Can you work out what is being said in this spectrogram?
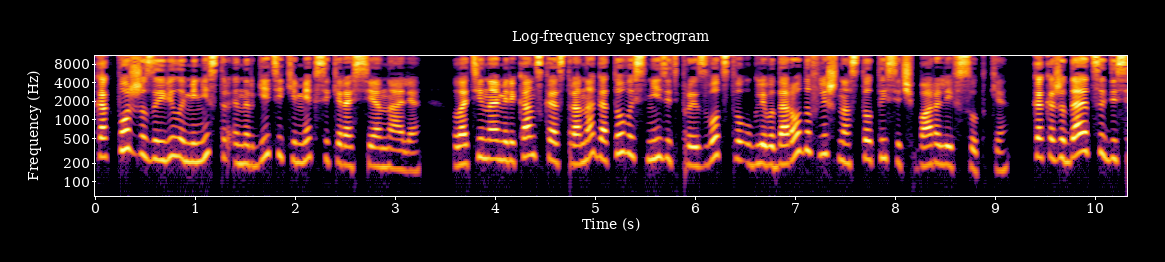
Как позже заявила министр энергетики Мексики Россия Наля, латиноамериканская страна готова снизить производство углеводородов лишь на 100 тысяч баррелей в сутки. Как ожидается, 10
